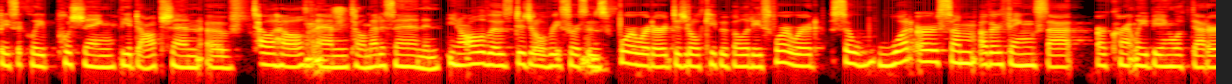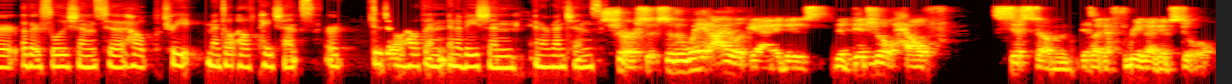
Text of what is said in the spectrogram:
basically pushing the adoption of telehealth and telemedicine and, you know, all of those digital resources forward or digital capabilities forward. So what are some other things that are currently being looked at or other solutions to help treat mental health patients or digital health and innovation interventions? Sure. So, so the way I look at it is the digital health system is like a three legged stool.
